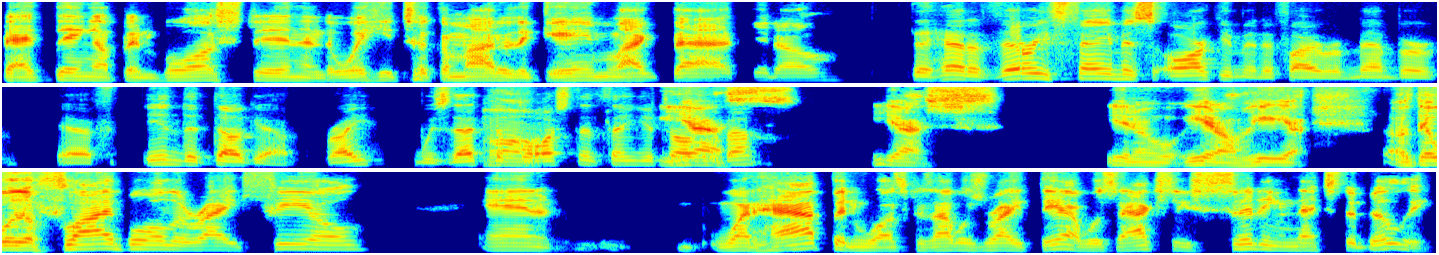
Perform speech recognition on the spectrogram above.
that thing up in Boston and the way he took him out of the game like that, you know. They had a very famous argument, if I remember, uh, in the dugout. Right? Was that the Oh, Boston thing you're talking about? yes. You know, you know, he uh, there was a fly ball to right field and what happened was because I was right there, I was actually sitting next to Billy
